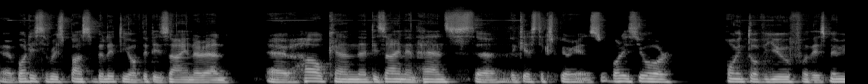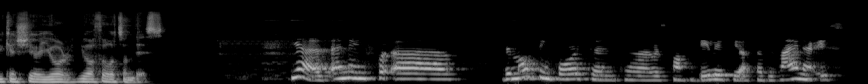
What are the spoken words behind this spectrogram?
uh, what is the responsibility of the designer and uh, how can the design enhance uh, the guest experience? What is your point of view for this? Maybe you can share your, your thoughts on this. Yes, I mean, for, uh, the most important uh, responsibility of a designer is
